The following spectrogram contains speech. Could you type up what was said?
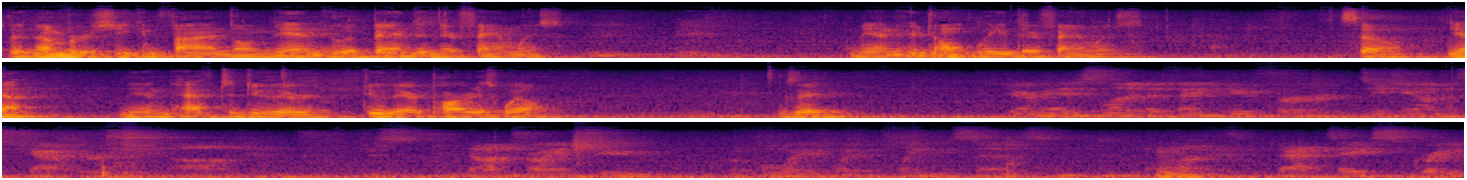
the numbers you can find on men who abandon their families, men who don't lead their families. So, yeah, men have to do their, do their part as well. Xavier. Jeremy, I just wanted to thank you for teaching on this chapter, um, just not trying to avoid what it plainly says. Mm-hmm. Uh, that takes great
